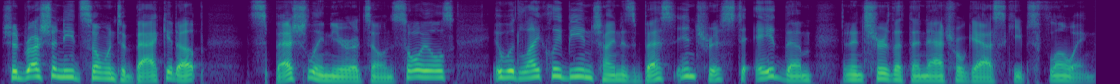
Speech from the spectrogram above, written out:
Should Russia need someone to back it up, especially near its own soils, it would likely be in China's best interest to aid them and ensure that the natural gas keeps flowing.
